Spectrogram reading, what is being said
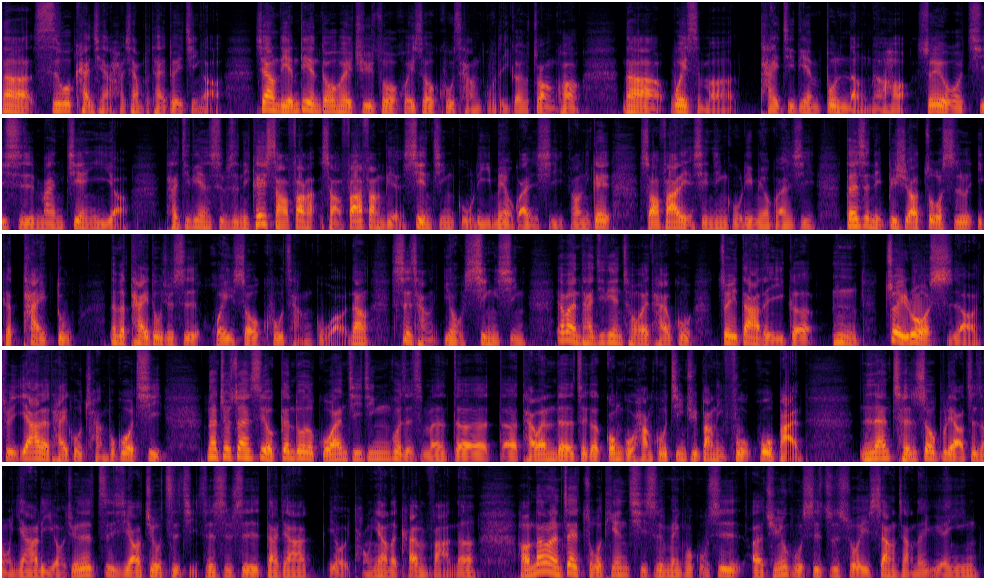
那似乎看起来好像不太对劲啊，像联电都会去做回收库藏股的一个状况，那为什么台积电不能呢？哈，所以我其实蛮建议啊，台积电是不是你可以少放少发放点现金股利没有关系，然后你可以少发点现金股利没有关系，但是你必须要做出一个态度。那个态度就是回收库藏股哦，让市场有信心，要不然台积电成为台股最大的一个嗯最弱时哦，就压的台股喘不过气。那就算是有更多的国安基金或者什么的呃台湾的这个公股行库进去帮你护护盘，仍然承受不了这种压力哦。觉得自己要救自己，这是不是大家有同样的看法呢？好，当然在昨天，其实美国股市呃全球股市之所以上涨的原因。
